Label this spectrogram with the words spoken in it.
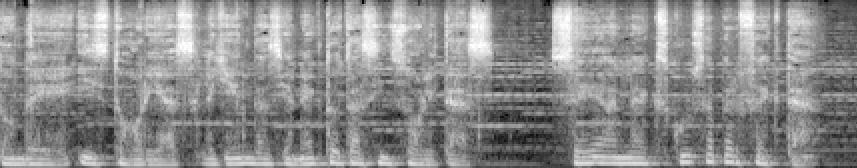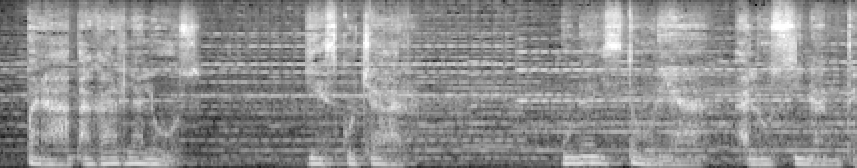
donde historias, leyendas y anécdotas insólitas sean la excusa perfecta para apagar la luz y escuchar una historia alucinante.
